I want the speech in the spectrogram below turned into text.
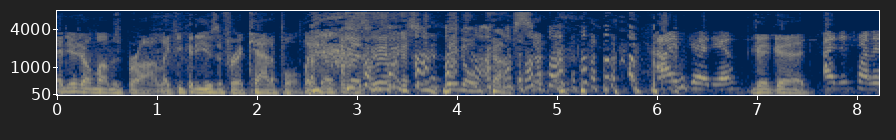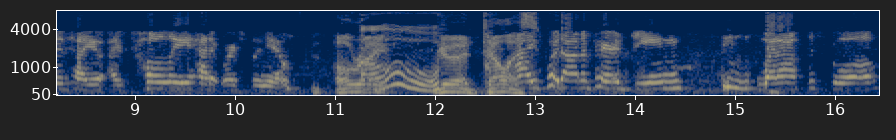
and you know mom's bra, like you could use it for a catapult. Like that. Big old cups. I'm good, yeah. good, good. I just wanted to tell you, I totally had it worse than you. All right. Oh. Good. Tell us. I put on a pair of jeans, went off to school.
